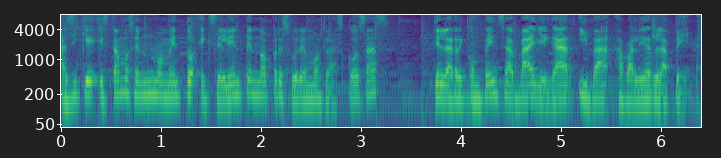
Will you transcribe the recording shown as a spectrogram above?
Así que estamos en un momento excelente, no apresuremos las cosas, que la recompensa va a llegar y va a valer la pena.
